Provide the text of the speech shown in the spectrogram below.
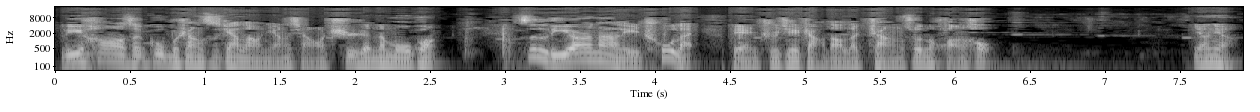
李浩则顾不上自家老娘想要吃人的目光，自李儿那里出来，便直接找到了长孙皇后。娘娘，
